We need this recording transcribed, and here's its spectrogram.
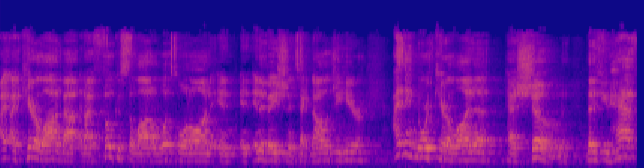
I, I care a lot about, and I've focused a lot on what's going on in, in innovation and technology here. I think North Carolina has shown that if you have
